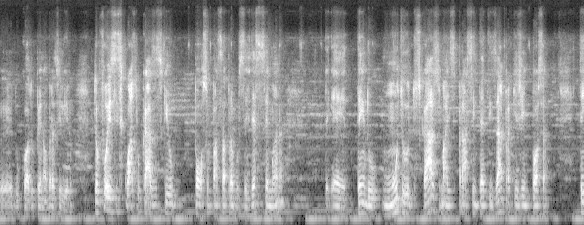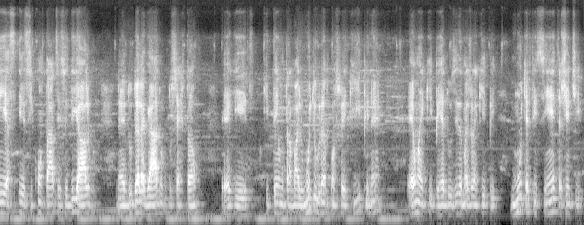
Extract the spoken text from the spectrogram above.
é, do Código Penal Brasileiro. Então, foi esses quatro casos que eu posso passar para vocês dessa semana, é, tendo muitos outros casos, mas para sintetizar, para que a gente possa ter esse contato, esse diálogo né, do delegado do Sertão, é, que, que tem um trabalho muito grande com a sua equipe, né? É uma equipe reduzida, mas uma equipe muito eficiente. A gente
